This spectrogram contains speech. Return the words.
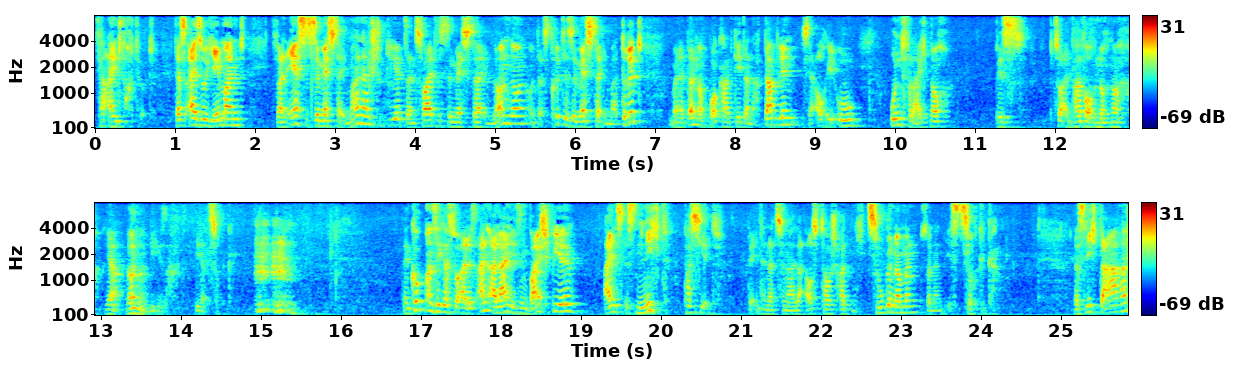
vereinfacht wird. Dass also jemand sein erstes Semester in Mannheim studiert, sein zweites Semester in London und das dritte Semester in Madrid. Und wenn er dann noch Bock hat, geht er nach Dublin, ist ja auch EU, und vielleicht noch bis zu ein paar Wochen noch nach ja, London, wie gesagt, wieder zurück. Dann guckt man sich das so alles an. Allein in diesem Beispiel, eins ist nicht passiert. Der internationale Austausch hat nicht zugenommen, sondern ist zurückgegangen. Das liegt daran,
